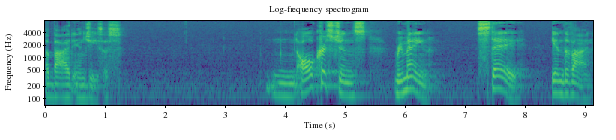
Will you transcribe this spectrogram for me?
abide in Jesus. All Christians remain, stay in the vine.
